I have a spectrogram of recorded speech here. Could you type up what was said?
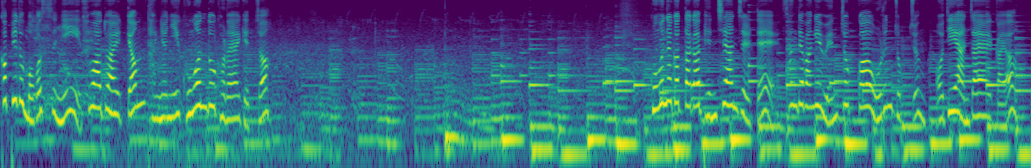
커피도 먹었으니 소화도 할 겸 당연히 공원도 걸어야겠죠. 공원을 걷다가 벤치에 앉을 때 상대방의 왼쪽과 오른쪽 중 어디에 앉아야 할까요?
